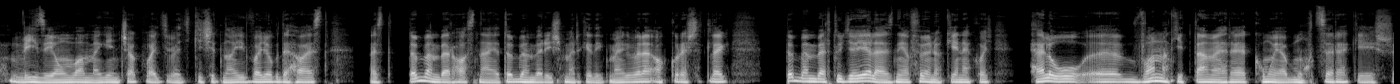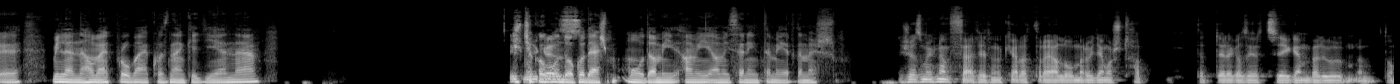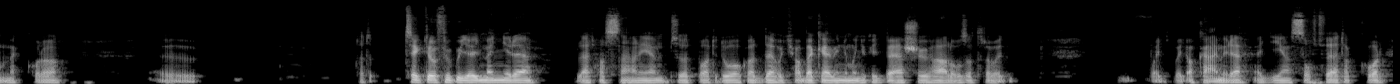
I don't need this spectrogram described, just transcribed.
vízión van megint csak, vagy, vagy kicsit naív vagyok, de ha ezt, ha ezt több ember használja, több ember ismerkedik meg vele, akkor esetleg több ember tudja jelezni a főnökének, hogy hello, vannak itt ám erre komolyabb módszerek, és mi lenne, ha megpróbálkoznánk egy ilyennel. És csak a gondolkodásmód, ami, ami, ami szerintem érdemes. És ez még nem feltétlenül kell a Trello, mert ugye most, ha tehát tényleg azért cégem belül nem tudom mekkora ö, tehát cégtől függ ugye, hogy mennyire lehet használni ilyen zöldparti dolgokat, de hogyha be kell vinni mondjuk egy belső hálózatra, vagy, vagy, vagy akármire egy ilyen szoftvert, akkor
